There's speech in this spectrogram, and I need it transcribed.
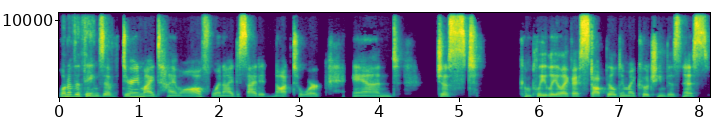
one of the things of during my time off when I decided not to work and just completely like I stopped building my coaching business.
